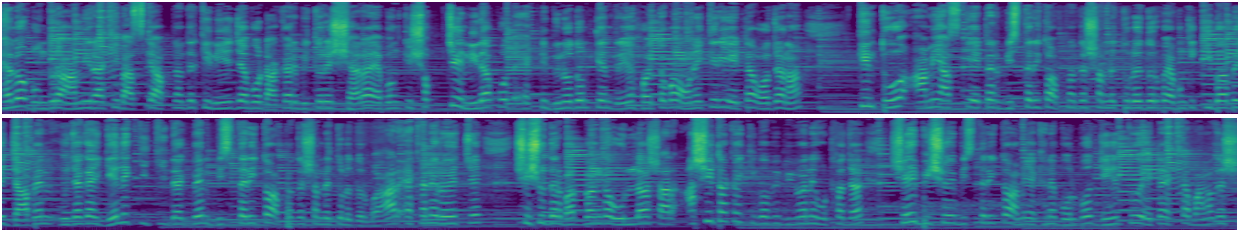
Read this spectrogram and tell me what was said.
Hello বন্ধুরা, আমি রাকিব। আজকে আপনাদেরকে নিয়ে যাব ঢাকার ভিতরে সেরা এবং কি সবচেয়ে নিরাপদ একটি বিনোদন কেন্দ্রে। হয়তোবা অনেকেরই এটা অজানা, কিন্তু আমি আজকে এটার বিস্তারিত আপনাদের সামনে তুলে ধরবো এবং কি কীভাবে যাবেন, ওই জায়গায় গেলে কি কি দেখবেন, বিস্তারিত আপনাদের সামনে তুলে ধরবো। আর এখানে রয়েছে শিশুদের ভাতভাঙ্গা উল্লাস, আর আশি টাকায় কীভাবে বিমানে ওঠা যায়, সেই বিষয়ে বিস্তারিত আমি এখানে বলব। যেহেতু এটা একটা বাংলাদেশ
